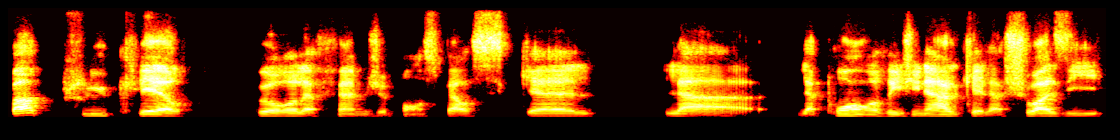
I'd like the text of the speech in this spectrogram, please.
pas plus claire pour la femme, je pense, parce qu'elle, la, la point original qu'elle a choisi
